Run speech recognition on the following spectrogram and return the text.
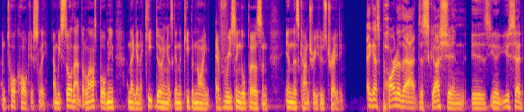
and talk hawkishly. And we saw that at the last board meeting, and they're going to keep doing it. It's going to keep annoying every single person in this country who's trading. I guess part of that discussion is, you know, you said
